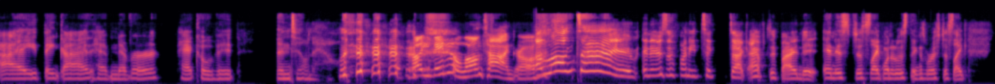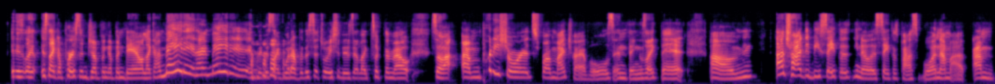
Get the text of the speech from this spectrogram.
I thank God have never had COVID until now. oh, you made it a long time, girl. A long time. And there's a funny TikTok. I have to find it. And it's just like one of those things where it's just like, it's like it's like a person jumping up and down, like I made it, I made it, and then it's like whatever the situation is that like took them out. So I, I'm pretty sure it's from my travels and things like that. Um, I tried to be safe as you know as safe as possible, and I'm I'm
